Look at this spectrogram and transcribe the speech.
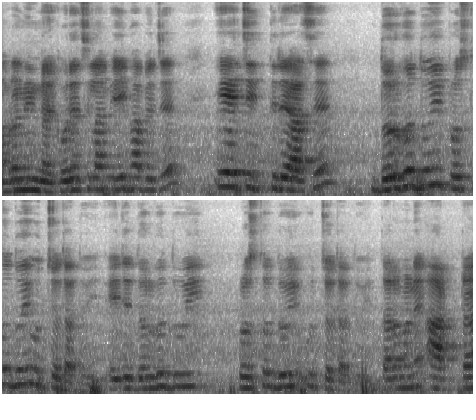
আমরা নির্ণয় করেছিলাম। এইভাবে যে এ চিত্রে আছে, দৈর্ঘ্য দুই, প্রস্থ দুই, উচ্চতা দুই। এই যে দৈর্ঘ্য দুই প্রস্থ দুই, উচ্চতা দুই। তার মানে আটটা।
